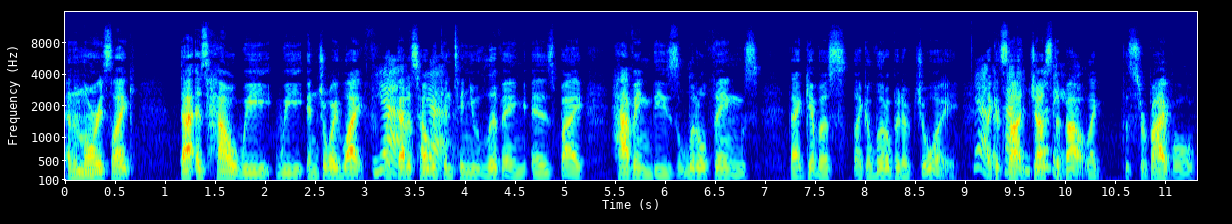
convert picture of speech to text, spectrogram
And then Mhm. Lori's like, that is how we we enjoy life. Yeah, like that is how we continue living is by having these little things that give us like a little bit of joy. yeah, like it's not just about like the survival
